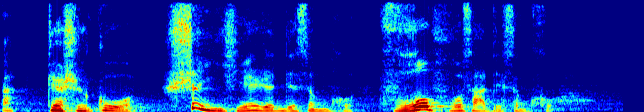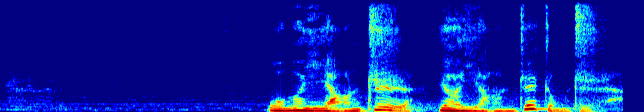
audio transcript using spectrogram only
啊，这是过圣贤人的生活，佛菩萨的生活。我们养志要养这种志啊，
